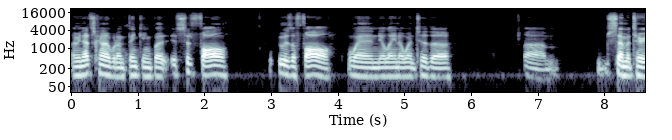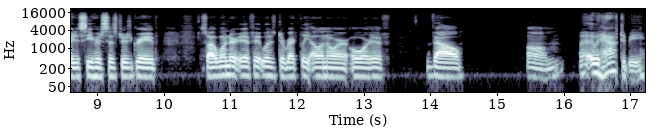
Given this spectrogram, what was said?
I mean, that's kind of what I'm thinking, but it said fall. It was a fall when Yelena went to the um, cemetery to see her sister's grave. So I wonder if it was directly Eleanor or if Val. Um, it would have to be.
